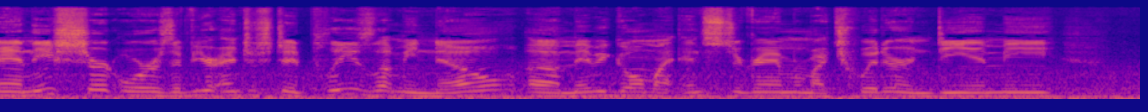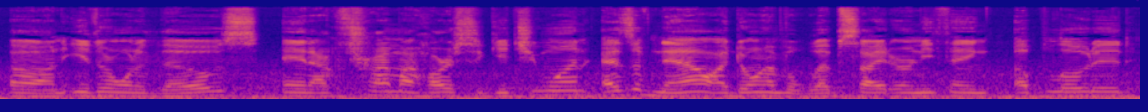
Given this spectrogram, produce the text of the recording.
And these shirt orders, if you're interested, please let me know. Uh, maybe go on my Instagram or my Twitter and DM me uh, on either one of those, and I'll try my hardest to get you one. As of now, I don't have a website or anything uploaded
